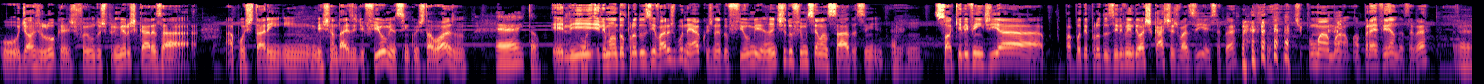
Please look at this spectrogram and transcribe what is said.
o George Lucas foi um dos primeiros caras a, a apostar em, em merchandising de filme, assim, com Star Wars, né? É, então. Ele, ele mandou produzir vários bonecos, né, do filme, antes do filme ser lançado, assim. Uhum. Só que ele vendia para poder produzir, ele vendeu as caixas vazias, sabe? É? tipo uma, uma, uma pré-venda, sabe? É? É.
